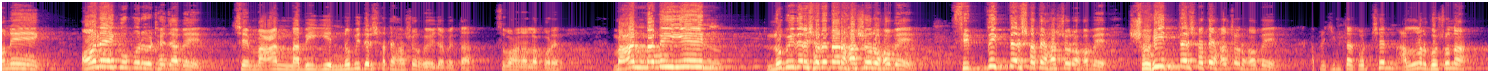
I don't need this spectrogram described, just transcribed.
অনেক অনেক উপরে উঠে যাবে। সে মান নাবিয়িন নবীদের সাথে হাসর হয়ে যাবে তার। সুবাহ আল্লাহ পড়েন। মান নাবিয়িন নবীদের সাথে তার হাসর হবে। সিদ্দিকদের সাথে হাসর হবে। শহীদদের সাথে হাসর হবে। আপনি চিন্তা করছেন? আল্লাহর ঘোষণা।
